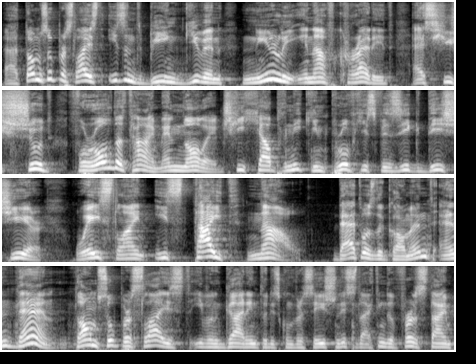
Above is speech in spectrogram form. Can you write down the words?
uh, Dom Super Sliced isn't being given nearly enough credit as he should for all the time and knowledge he helped Nick improve his physique this year. Waistline is tight now. That was the comment, and then Dom Super Sliced even got into this conversation. This is, I think, the first time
